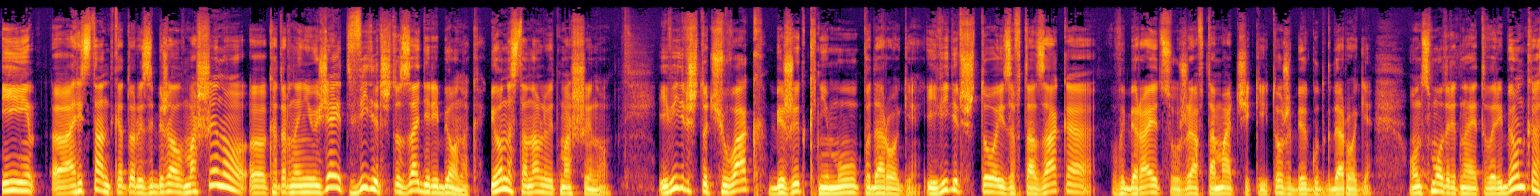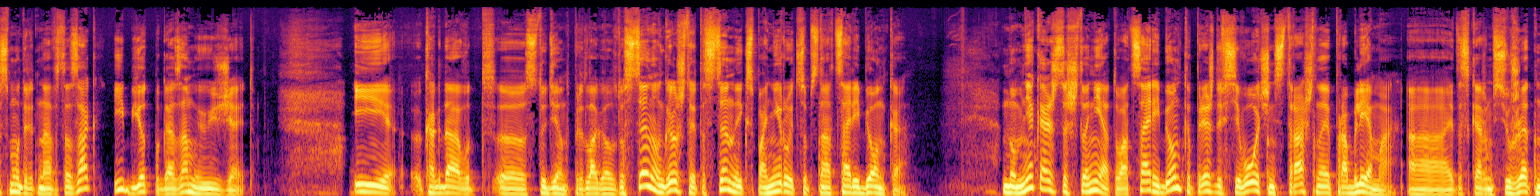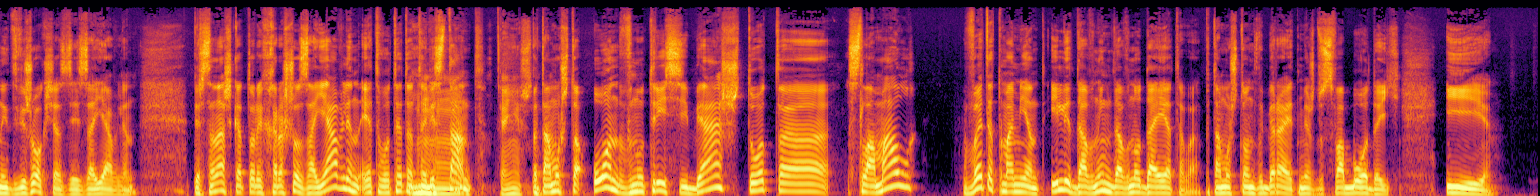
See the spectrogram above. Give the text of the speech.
и э, арестант, который забежал в машину, э, который на ней уезжает, видит, что сзади ребенок, и он останавливает машину. И видит, что чувак бежит к нему по дороге. И видит, что из автозака выбираются уже автоматчики и тоже бегут к дороге. Он смотрит на этого ребенка, смотрит на автозак и бьет по газам и уезжает. И когда вот э, студент предлагал эту сцену, он говорил, что эта сцена экспонирует, собственно, отца ребенка. Но мне кажется, что нет. У отца ребенка прежде всего очень страшная проблема. А, это, скажем, сюжетный движок сейчас здесь заявлен. Персонаж, который хорошо заявлен, это вот этот mm-hmm. арестант. Конечно. Потому что он внутри себя что-то сломал, в этот момент или давным-давно до этого, потому что он выбирает между свободой и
